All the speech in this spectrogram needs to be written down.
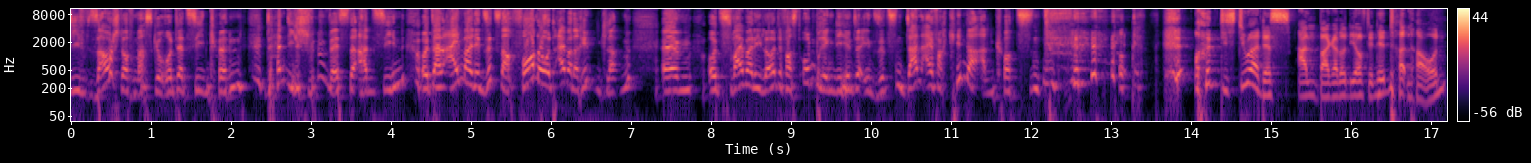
die Sauerstoffmaske runterziehen können, dann die Schwimmweste anziehen und dann einmal den Sitz nach vorne und einmal nach hinten klappen ähm, und zweimal die Leute fast umbringen, die hinter ihnen sitzen, dann einfach Kinder ankotzen. und die Stewardess anbaggern und die auf den Hintern hauen.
